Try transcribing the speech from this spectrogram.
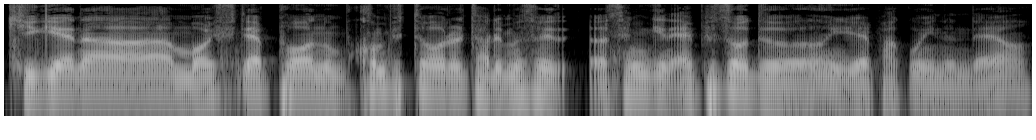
기계나 뭐 휴대폰, 컴퓨터를 다루면서 생긴 에피소드, 예, 받고 있는데요.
